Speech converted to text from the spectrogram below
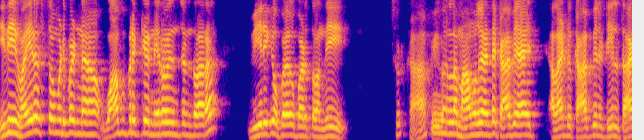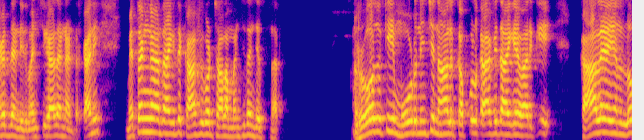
ఇది వైరస్తో ముడిపడిన వాపు ప్రక్రియ నిర్వహించడం ద్వారా వీరికి ఉపయోగపడుతోంది. చూడు కాఫీ వల్ల మామూలుగా అంటే కాఫీ అలాంటి కాఫీలు టీలు తాగద్దండి. ఇది మంచి కాదండి అంటారు. కానీ మితంగా తాగితే కాఫీ కూడా చాలా మంచిదని చెప్తున్నారు. రోజుకి మూడు నుంచి నాలుగు కప్పులు కాఫీ తాగే వారికి కాలేయంలో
